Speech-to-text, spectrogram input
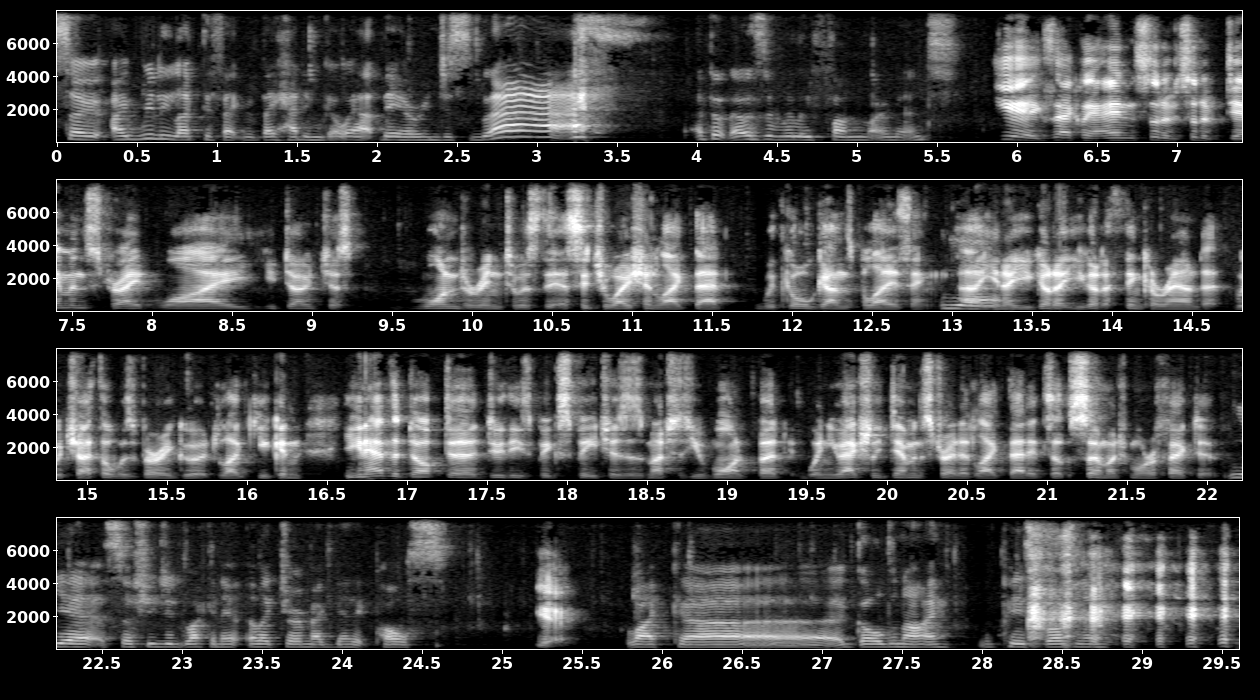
So I really like the fact that they had him go out there and just. Ah! I thought that was a really fun moment. Yeah, exactly, and sort of sort of demonstrate why you don't just wander into a, a situation like that with all guns blazing. Uh, Yeah. you know, you got to you got to think around it, which I thought was very good. Like you can you can have the doctor do these big speeches as much as you want, but when you actually demonstrate it like that, it's so much more effective. Yeah, so she did like an electromagnetic pulse, Yeah. like uh, Goldeneye Pierce Brosnan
